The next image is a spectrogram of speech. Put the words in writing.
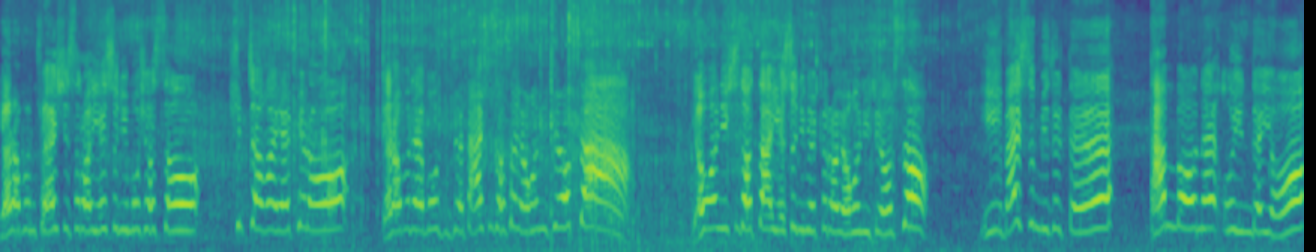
여러분 죄 씻으러 예수님 오셨어. 십자가의 피로 여러분의 모든 죄 다 씻어서 영원히 죄 없다. 영원히 씻었다. 예수님의 피로 영원히 죄 없어. 이 말씀 믿을 때 단번에 오인되어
